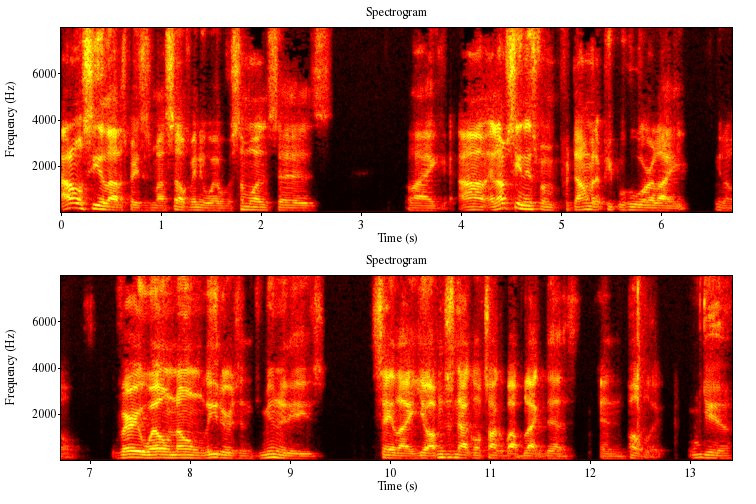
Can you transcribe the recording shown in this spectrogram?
I don't see a lot of spaces myself anyway where someone says like um, and I've seen this from predominant people who are like, you know, very well known leaders in communities say like, yo, I'm just not gonna talk about black death in public. Yeah.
